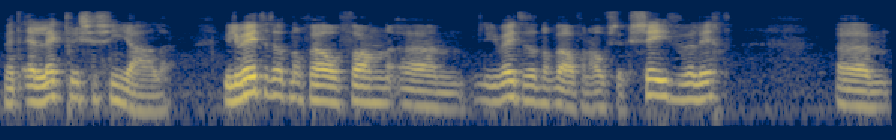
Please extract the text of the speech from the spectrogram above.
met elektrische signalen. Jullie weten dat nog wel van, um, jullie weten dat nog wel van hoofdstuk 7 wellicht. Um,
